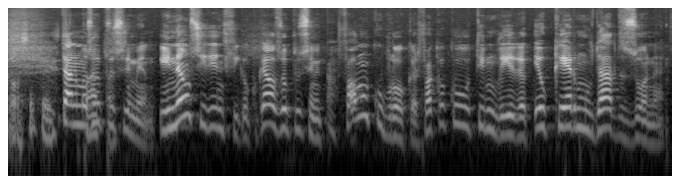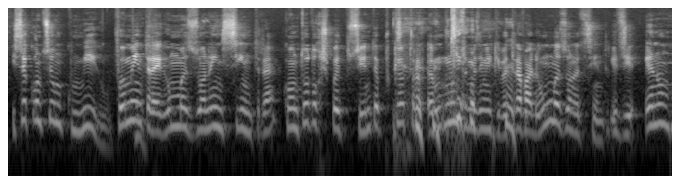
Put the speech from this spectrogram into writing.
Com certeza. Está numa zona de posicionamento e não se identificam com aquela zona de posicionamento. Ah, falam com o broker, falam com o team leader. Eu quero mudar de zona. Isso aconteceu-me comigo. Foi-me entregue uma zona em Sintra, com todo o respeito por Sintra, porque eu tra- muitos da minha equipa trabalham numa zona de Sintra. E eu dizia, eu não,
